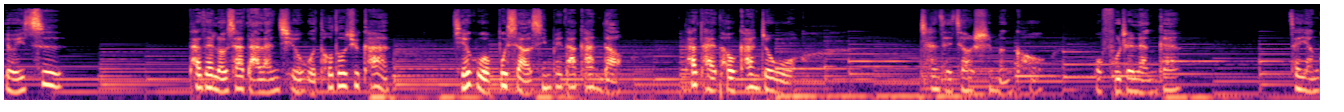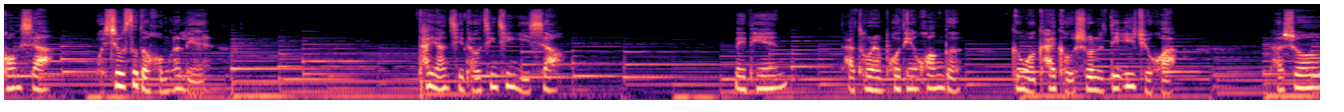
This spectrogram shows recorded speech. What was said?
有一次，他在楼下打篮球，我偷偷去看，结果不小心被他看到。他抬头看着我，站在教室门口。我扶着栏杆，在阳光下，我羞涩的红了脸。他仰起头，轻轻一笑。那天，他突然破天荒的跟我开口说了第一句话。他说：“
